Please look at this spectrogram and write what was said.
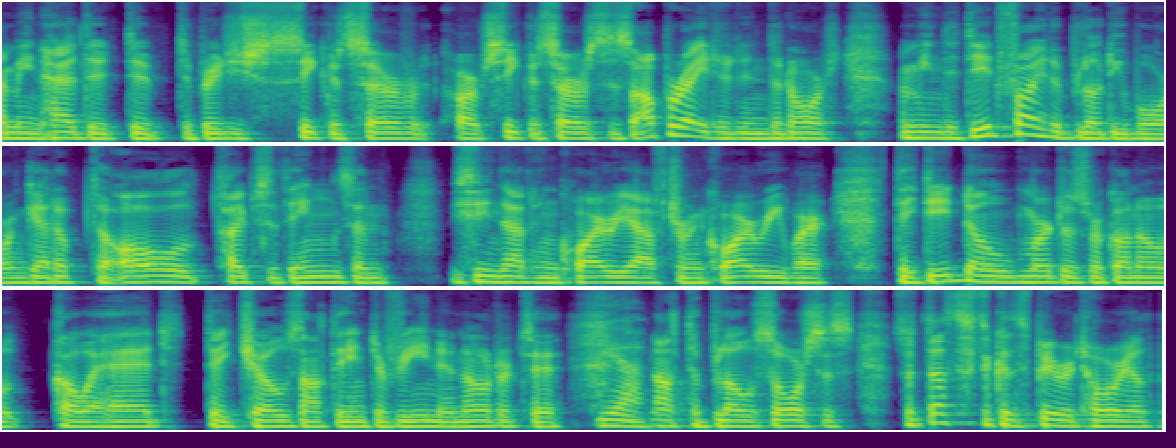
I mean, how the, the, the British Secret Service or Secret Services operated in the north. I mean, they did fight a bloody war and get up to all types of things. And we've seen that inquiry after inquiry where they did know murders were going to go ahead. They chose not to intervene in order to yeah. not to blow sources. So that's the conspiratorial.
